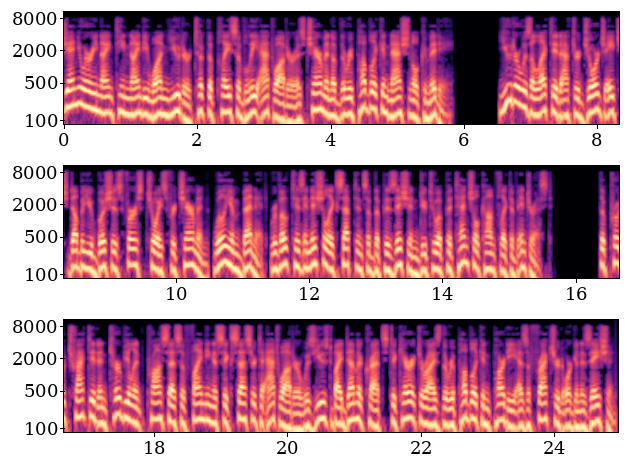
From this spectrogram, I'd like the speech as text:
January 1991 Yeutter took the place of Lee Atwater as chairman of the Republican National Committee. Yeutter was elected after George H. W. Bush's first choice for chairman, William Bennett, revoked his initial acceptance of the position due to a potential conflict of interest. The protracted and turbulent process of finding a successor to Atwater was used by Democrats to characterize the Republican Party as a fractured organization.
